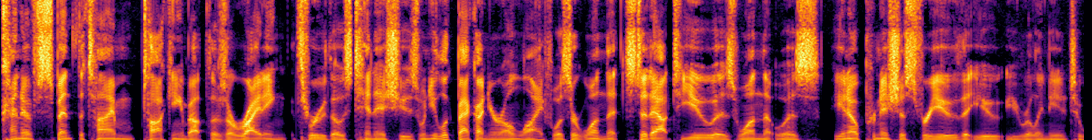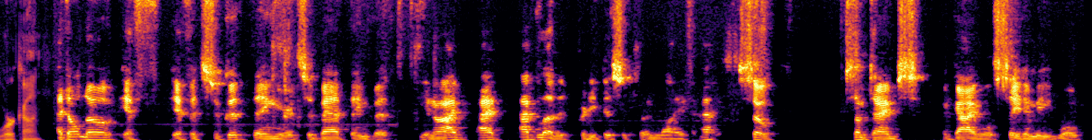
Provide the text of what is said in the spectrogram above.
kind of spent the time talking about those or writing through those 10 issues, when you look back on your own life, was there one that stood out to you as one that was, you know, pernicious for you that you, you really needed to work on? I don't know if, if it's a good thing or it's a bad thing, but, you know, I've, I've, I've led a pretty disciplined life. So sometimes a guy will say to me, well,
